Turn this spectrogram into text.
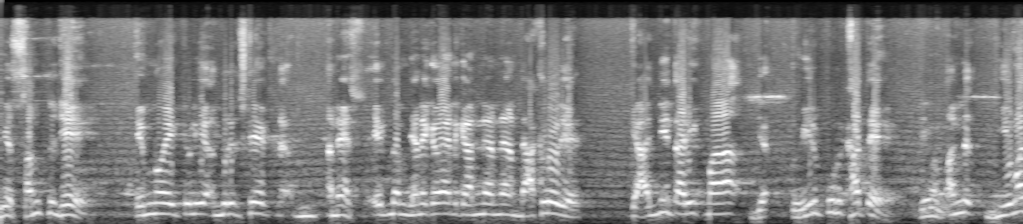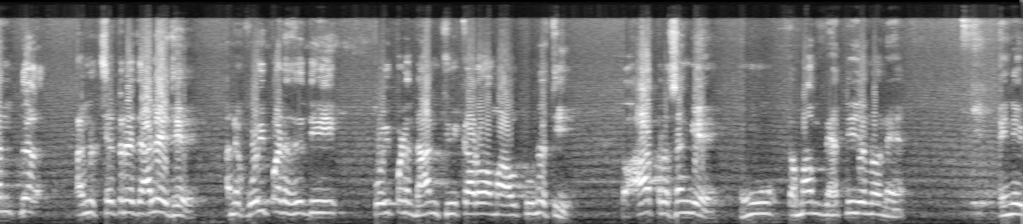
જે સંત છે એમનો એકચ્યુઅલી અદૃશ્ય અને એકદમ જેને કહેવાય ને કે અન્ય અન્ય દાખલો છે કે આજની તારીખમાં વીરપુર ખાતે જીવંત. અન્ન ક્ષેત્ર ચાલે છે અને કોઈ પણ સ્થિતિ કોઈ પણ દાન સ્વીકારવામાં આવતું નથી. તો આ પ્રસંગે હું તમામ જ્ઞાતિજનોને એની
